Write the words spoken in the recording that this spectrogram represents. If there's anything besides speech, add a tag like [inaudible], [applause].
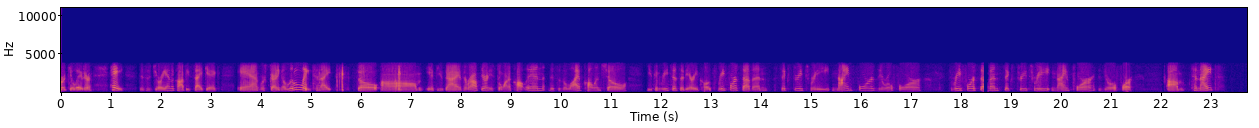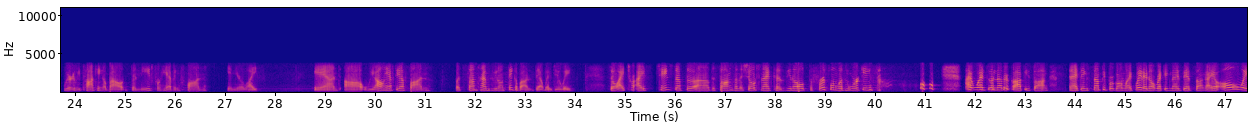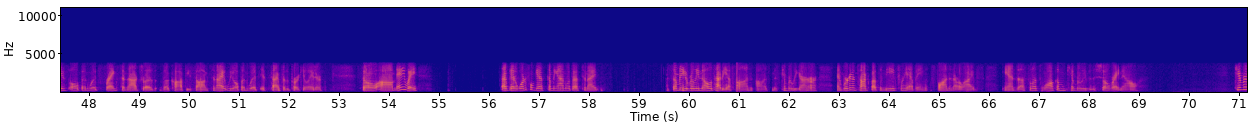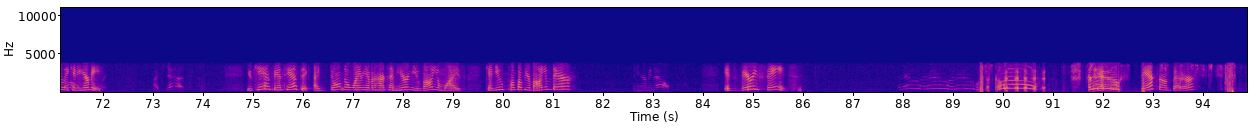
percolator. Hey, this is Jorianne the Coffee Psychic, and we're starting a little late tonight. So um, if you guys are out there and you still want to call in, this is a live call in show. You can reach us at area code 347 633 9404. 347 633 9404. Um, tonight, we're going to be talking about the need for having fun in your life and uh, we all have to have fun, but sometimes we don't think about it that way, do we? So I tr- I changed up the uh, the songs on the show tonight because you know the first one wasn't working, [laughs] so I went to another coffee song. And I think some people are going like, "Wait, I don't recognize that song." I always open with Frank Sinatra's "The Coffee Song." Tonight we opened with "It's Time for the Percolator." So um anyway, I've got a wonderful guest coming on with us tonight. Somebody who really knows how to have fun. Uh, it's Miss Kimberly Garner, and we're going to talk about the need for having fun in our lives. And uh, so let's welcome Kimberly to the show right now. Kimberly, can you hear me? I can. You can. Fantastic. I don't know why I'm having a hard time hearing you volume wise. Can you pump up your volume there? Can you hear me now? It's very faint. Hello, hello, hello. Oh no. [laughs] hello. That sounds, that sounds better.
